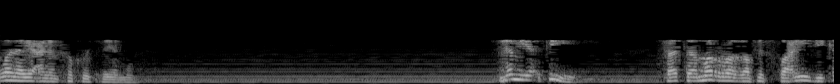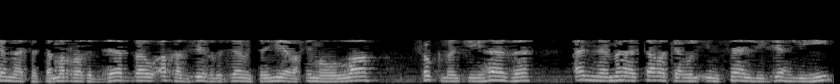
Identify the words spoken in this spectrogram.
ولا يعلم حكم التيمم. لم يأتيه. فتمرغ في الصعيد كما تتمرغ الدابة وأخذ شيخ الإسلام ابن تيمية رحمه الله حكما في هذا أن ما تركه الإنسان لجهله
